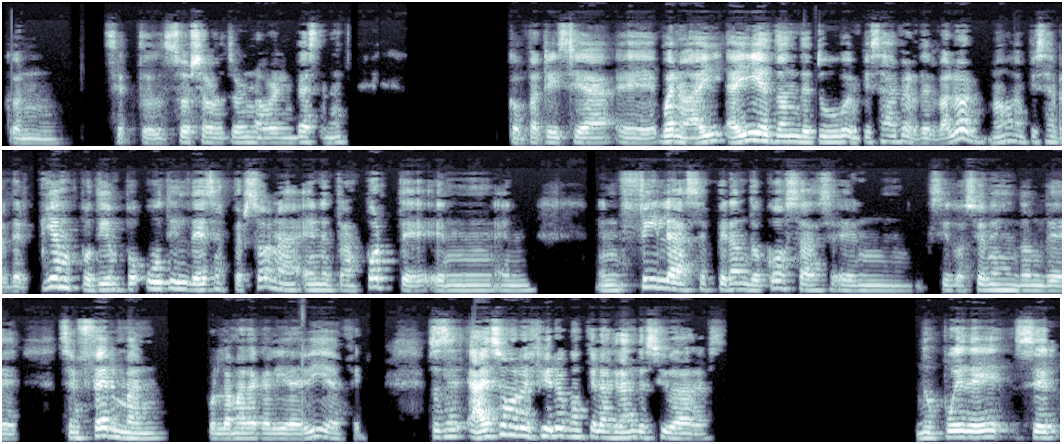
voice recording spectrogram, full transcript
con ¿cierto? el Social Return Over Investment, con Patricia, eh, bueno, ahí, es donde tú empiezas a perder valor, ¿no? Empiezas a perder tiempo, tiempo útil de esas personas en el transporte, en, en, en filas esperando cosas, en situaciones en donde se enferman por la mala calidad de vida, en fin. Entonces, a eso me refiero con que las grandes ciudades no puede ser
